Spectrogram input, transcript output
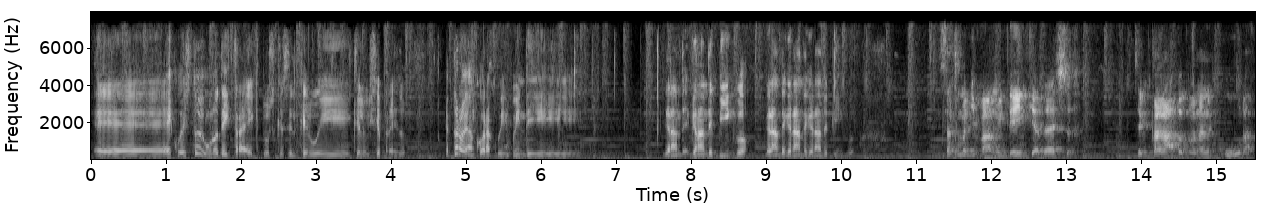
E, e, questo è uno dei tre ictus che, che, lui, che lui si è preso. E però è ancora qui quindi grande, grande bingo, grande, grande, grande bingo. Chissà come gli vanno i denti adesso. Si è imparato a prendere cura.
